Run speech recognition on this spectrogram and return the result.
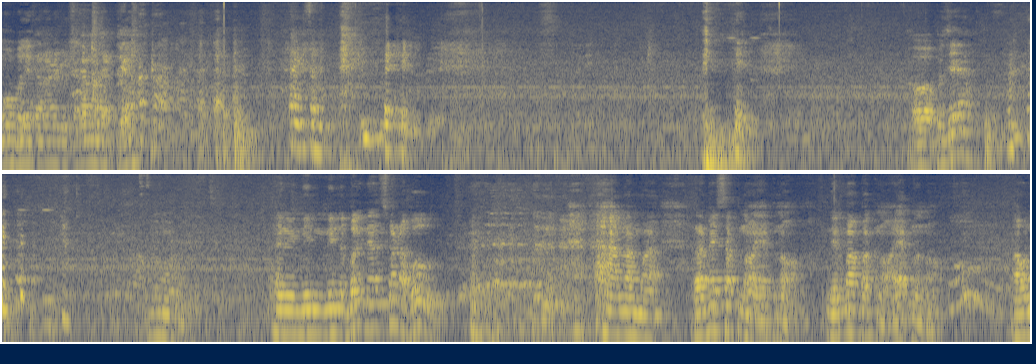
ಮೊಬೈಲ್ ಕನ್ನಡ ಕನ್ನಡ ಓ ಅಪ್ಪಜಯ ನಿನ್ನ ನಿನ್ನ ಬರೀ ನೆನೆಸ್ಕೊಂಡ ಹೋಗು ನಮ್ಮ ರಮೇಶ್ ಅಪ್ಪನೋ ಯಪ್ನೋ ನಿರ್ಮಾಪಕ್ನೋ ಯಪ್ನೋ ಅವನ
